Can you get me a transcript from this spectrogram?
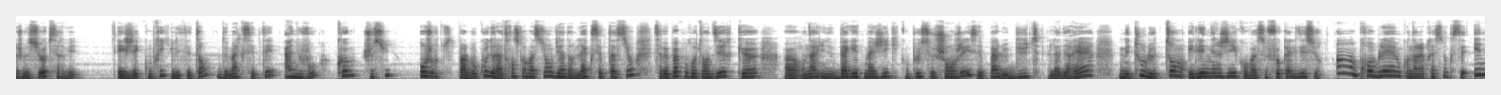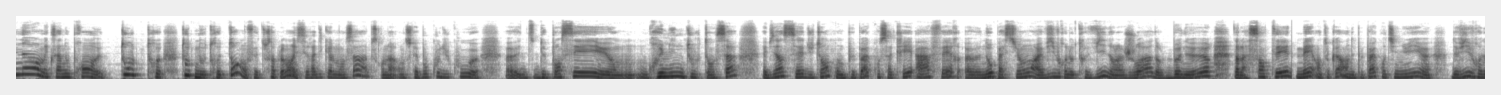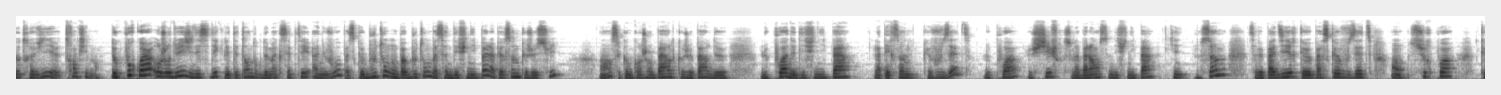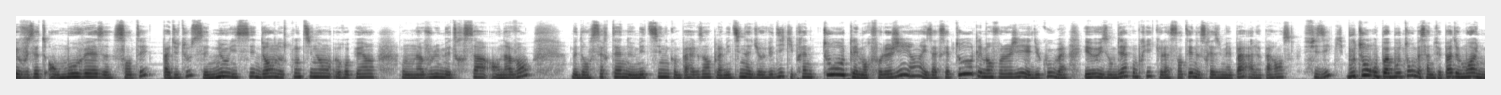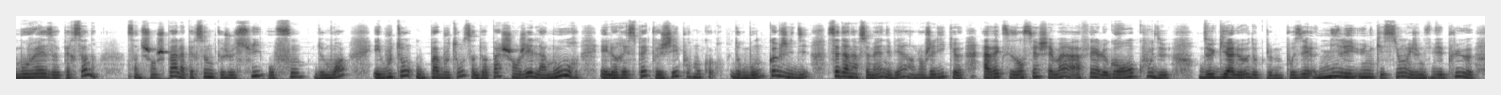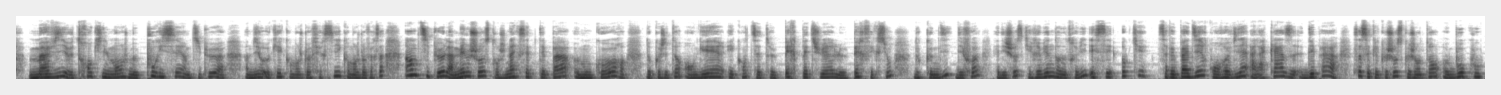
je me suis observée et j'ai compris qu'il était temps de m'accepter à nouveau comme je suis aujourd'hui. On parle beaucoup de la transformation vient dans l'acceptation. Ça ne veut pas pour autant dire que euh, on a une baguette magique et qu'on peut se changer. C'est pas le but là derrière, mais tout le temps et l'énergie qu'on va se focaliser sur problème, qu'on a l'impression que c'est énorme et que ça nous prend euh, tout, notre temps, en fait, tout simplement. Et c'est radicalement ça, hein, parce qu'on on se fait beaucoup, du coup, euh, euh, de penser, on, on, rumine tout le temps ça. Eh bien, c'est du temps qu'on ne peut pas consacrer à faire nos passions, à vivre notre vie dans la joie, dans le bonheur, dans la santé. Mais en tout cas, on ne peut pas continuer de vivre notre vie tranquillement. Donc, pourquoi aujourd'hui j'ai décidé qu'il était temps donc, de m'accepter à nouveau? Parce que bouton ou pas bouton, bah, ça ne définit pas la personne que je suis. Hein, c'est comme quand j'en parle, que je parle de le poids ne définit pas la personne que vous êtes. Le poids, le chiffre sur la balance ne définit pas qui nous sommes. Ça ne veut pas dire que parce que vous êtes en surpoids, que vous êtes en mauvaise santé. Pas du tout. C'est nous ici, dans notre continent européen, on a voulu mettre ça en avant mais dans certaines médecines, comme par exemple la médecine ayurvédique, ils prennent toutes les morphologies, hein, ils acceptent toutes les morphologies, et du coup, bah, eux, ils ont bien compris que la santé ne se résumait pas à l'apparence physique. Bouton ou pas bouton, bah, ça ne fait pas de moi une mauvaise personne, ça ne change pas la personne que je suis au fond de moi. Et bouton ou pas bouton, ça ne doit pas changer l'amour et le respect que j'ai pour mon corps. Donc bon, comme je l'ai dit, ces dernières semaines, eh bien, l'angélique, euh, avec ses anciens schémas, a fait le grand coup de, de galop. Donc je me posais mille et une questions et je ne vivais plus euh, ma vie euh, tranquillement. Je me pourrissais un petit peu à, me dire, ok, comment je dois faire ci, comment je dois faire ça. Un petit peu la même chose quand je n'acceptais pas mon corps. Donc quand j'étais en guerre et quand cette perpétuelle perfection donc comme dit, des fois, il y a des choses qui reviennent dans notre vie et c'est ok. Ça ne veut pas dire qu'on revient à la case départ. Ça, c'est quelque chose que j'entends beaucoup.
